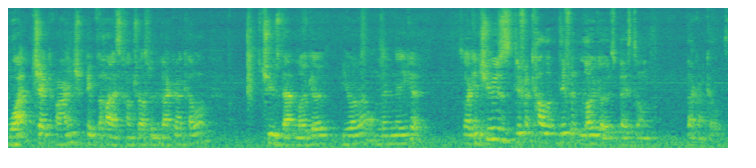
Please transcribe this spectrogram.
white, check orange, pick the highest contrast with the background color, choose that logo URL, and then there you go. So I can choose different color, different logos based on background colors.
